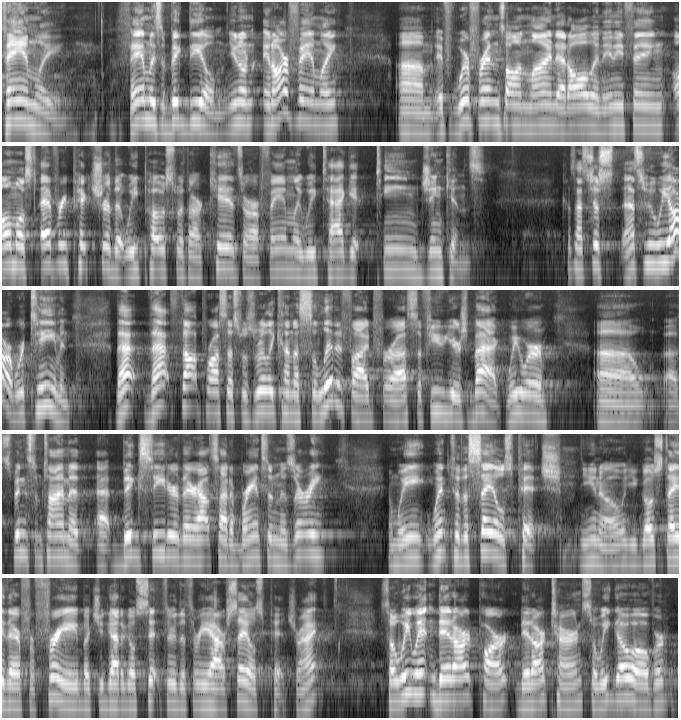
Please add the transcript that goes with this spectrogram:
Family. Family's a big deal. You know, in our family, um, if we're friends online at all in anything, almost every picture that we post with our kids or our family, we tag it Team Jenkins. Because that's just, that's who we are. We're team. And that, that thought process was really kind of solidified for us a few years back. We were uh, uh, spending some time at, at Big Cedar there outside of Branson, Missouri. And we went to the sales pitch. You know, you go stay there for free, but you got to go sit through the three hour sales pitch, right? So we went and did our part, did our turn. So we go over,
